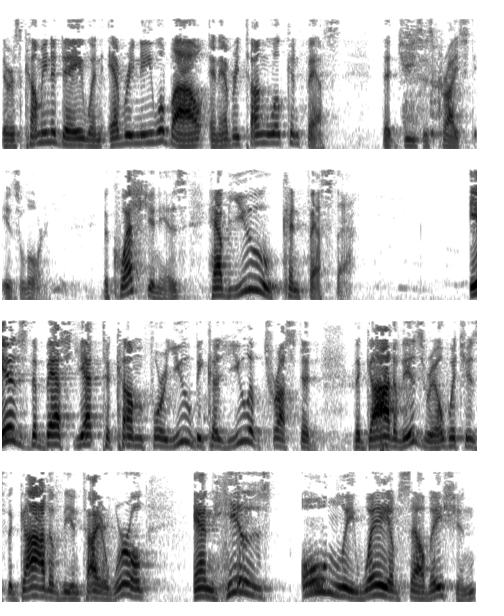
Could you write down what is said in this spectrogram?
there is coming a day when every knee will bow and every tongue will confess that Jesus Christ is Lord. The question is, have you confessed that? Is the best yet to come for you because you have trusted the God of Israel, which is the God of the entire world, and His only way of salvation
